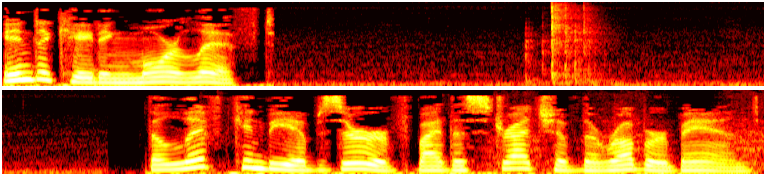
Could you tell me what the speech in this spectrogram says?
indicating more lift. The lift can be observed by the stretch of the rubber band.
